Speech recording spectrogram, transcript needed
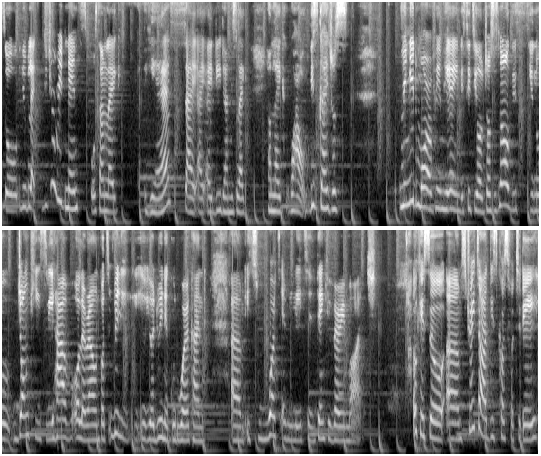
So he'll be like, "Did you read Nent's post?" I'm like, "Yes, I, I I did," and he's like, "I'm like, wow, this guy just." We need more of him here in the city of justice. Not all these, you know, junkies we have all around, but really, you- you're doing a good work and um, it's worth emulating. Thank you very much. Okay, so um, straight to our discourse for today.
